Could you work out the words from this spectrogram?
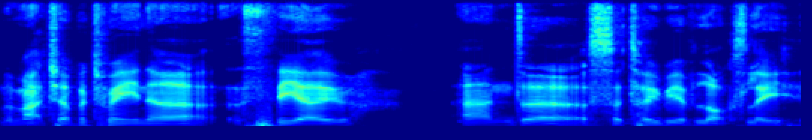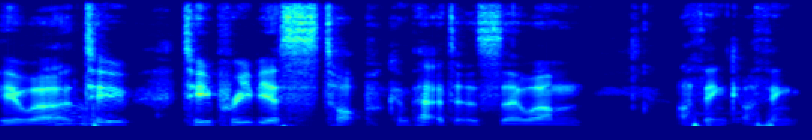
the matchup between uh, Theo and uh, Sir Toby of Loxley, who are Oh. two two previous top competitors. So um, I think I think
